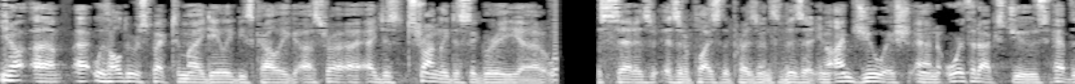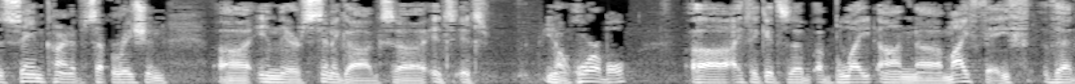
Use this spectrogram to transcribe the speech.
You know, um, uh, with all due respect to my Daily Beast colleague, Asra, I, I just strongly disagree uh, what said as, as it applies to the president's visit. You know, I'm Jewish, and Orthodox Jews have the same kind of separation uh, in their synagogues. Uh, it's, it's, you know, horrible. Uh, I think it's a, a blight on uh, my faith that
